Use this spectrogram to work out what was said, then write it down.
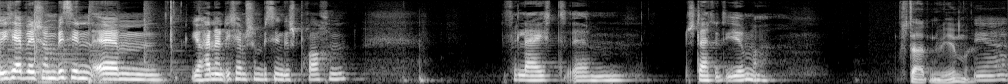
Also ich habe ja schon ein bisschen, ähm, Johanna und ich haben schon ein bisschen gesprochen. Vielleicht ähm, startet ihr immer. Starten wir immer. Ja.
